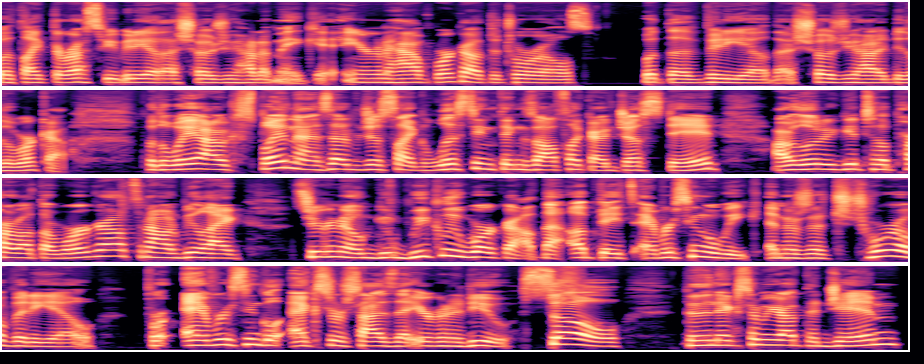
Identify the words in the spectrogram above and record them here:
with like the recipe video that shows you how to make it. And you're to have workout tutorials with the video that shows you how to do the workout. But the way I would explain that, instead of just like listing things off like I just did, I would literally get to the part about the workouts and I would be like, so you're gonna weekly workout that updates every single week. And there's a tutorial video for every single exercise that you're gonna do. So then the next time you're at the gym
